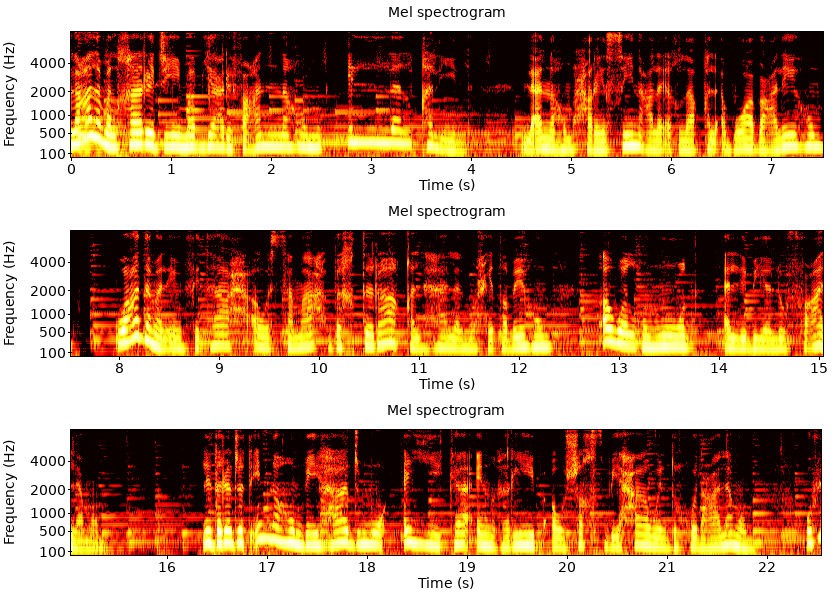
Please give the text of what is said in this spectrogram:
والعالم الخارجي ما بيعرف عنهم إلا القليل لأنهم حريصين على إغلاق الأبواب عليهم وعدم الانفتاح أو السماح باختراق الهالة المحيطة بهم أو الغموض اللي بيلف عالمهم لدرجة إنهم بيهاجموا أي كائن غريب أو شخص بيحاول دخول عالمهم وفي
